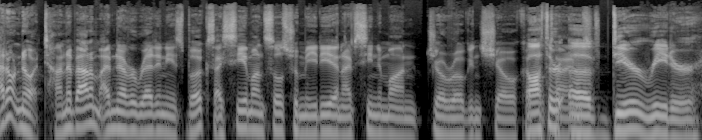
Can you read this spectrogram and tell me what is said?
I don't know a ton about him. I've never read any of his books. I see him on social media and I've seen him on Joe Rogan's show a couple author times. of Dear Reader,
